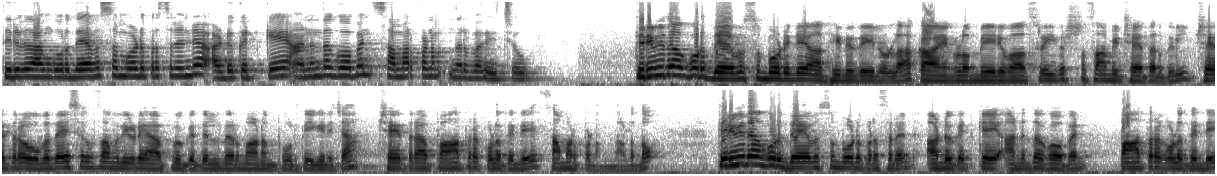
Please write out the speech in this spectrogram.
Travancore Devaswom board president advocate K Ananthagopan സമർപ്പണം നിർവഹിച്ചു. തിരുവിതാംകൂർ ദേവസ്വം ബോർഡിന്റെ അധീനതയിലുള്ള കായംകുളം മേരുവ ശ്രീകൃഷ്ണസ്വാമി ക്ഷേത്രത്തിൽ ക്ഷേത്ര ഉപദേശക സമിതിയുടെ ആഭിമുഖ്യത്തിൽ നിർമ്മാണം പൂർത്തീകരിച്ച ക്ഷേത്ര പാത്രക്കുളത്തിന്റെ സമർപ്പണം നടന്നു. Travancore Devaswom board president advocate K Ananthagopan പാത്രകുളത്തിന്റെ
